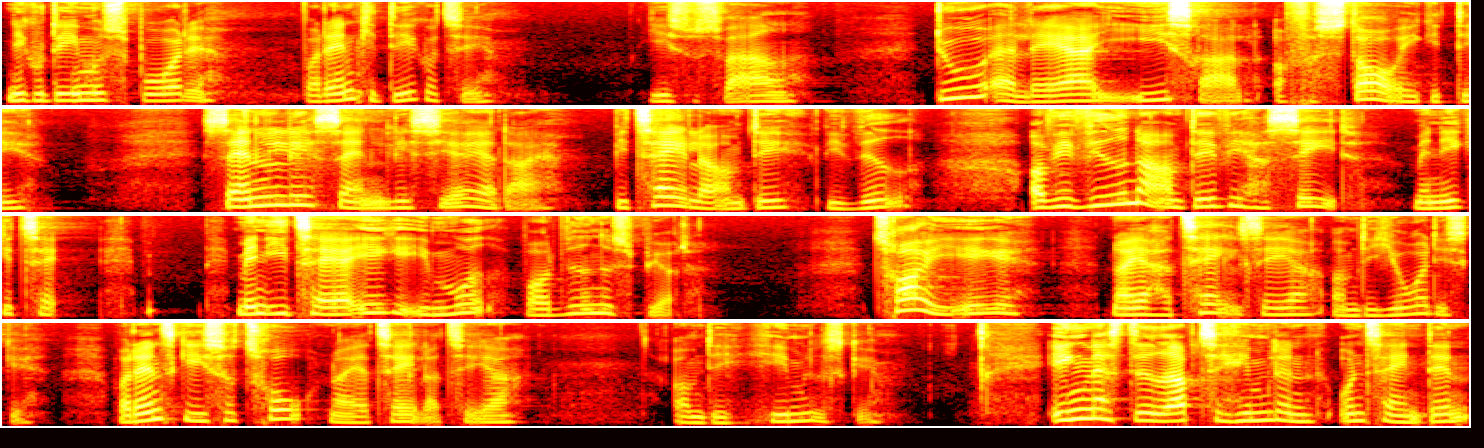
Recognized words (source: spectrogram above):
Nikodemus spurgte, hvordan kan det gå til? Jesus svarede, du er lærer i Israel og forstår ikke det. Sandelig, sandelig siger jeg dig, vi taler om det, vi ved, og vi vidner om det, vi har set, men, ikke ta- men I tager ikke imod vort vidnesbyrd. Tror I ikke, når jeg har talt til jer om det jordiske? Hvordan skal I så tro, når jeg taler til jer om det himmelske? Ingen er steget op til himlen, undtagen den,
